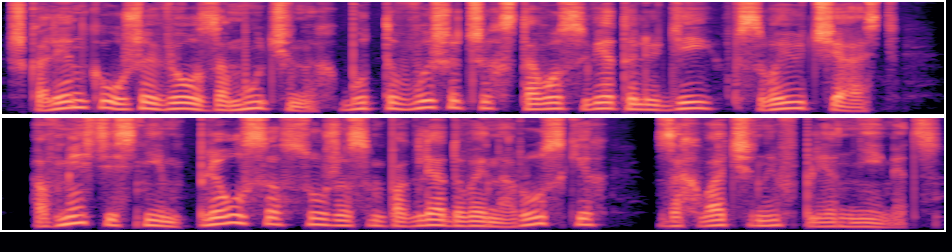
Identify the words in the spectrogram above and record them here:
Шкаленко уже вел замученных, будто вышедших с того света людей в свою часть, а вместе с ним плелся, с ужасом поглядывая на русских, захваченный в плен немец.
